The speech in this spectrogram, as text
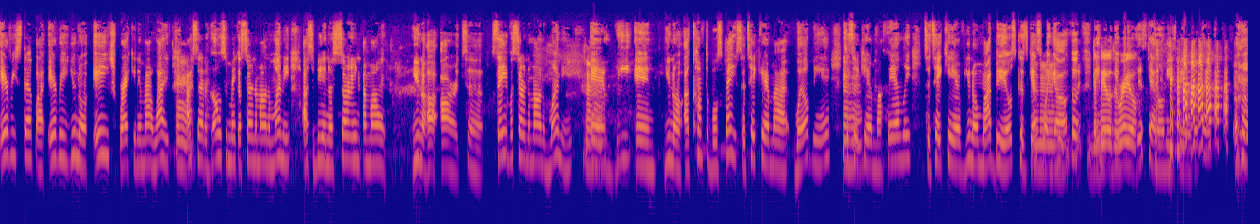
every step or every you know age bracket in my life mm. i set a goal to make a certain amount of money i to be in a certain amount you know are, or to save a certain amount of money mm-hmm. and be in you know a comfortable space to take care of my well-being to mm-hmm. take care of my family to take care of you know my bills because guess mm-hmm. what y'all the bills are real discount on these bills okay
